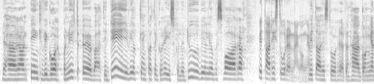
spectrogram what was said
Det här, Pink, vi går på nytt över till dig. Vilken kategori skulle du vilja besvara? Vi tar historien den här gången. Vi tar historia den här gången.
